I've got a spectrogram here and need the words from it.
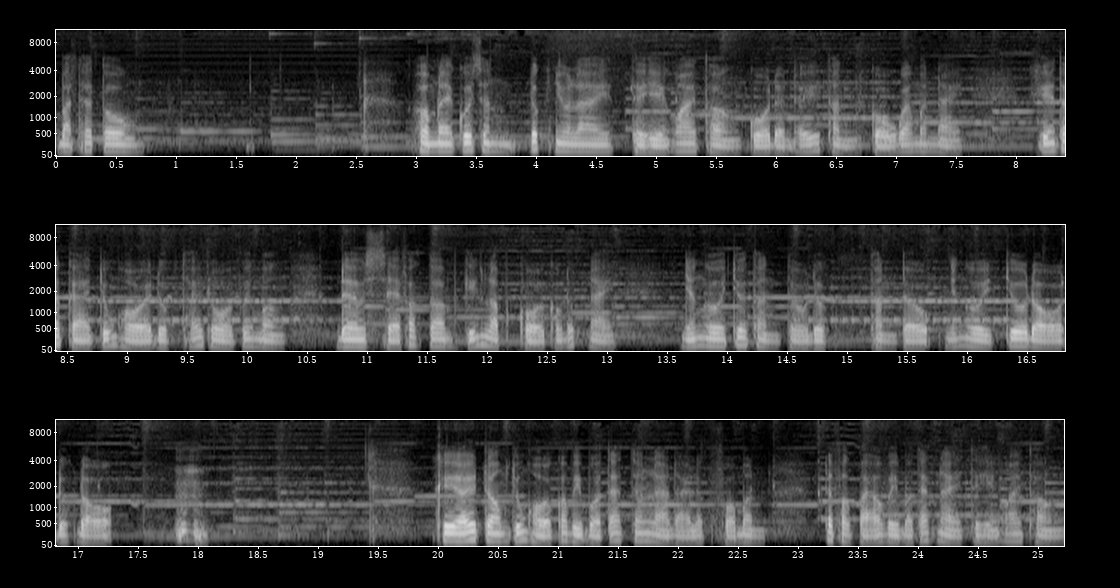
Bạch Thế Tôn. Hôm nay cuối sinh Đức Như Lai thể hiện oai thần của định ý thành cụ quang minh này, khiến tất cả chúng hội được thấy rồi vui mừng, đều sẽ phát tâm kiến lập cội công đức này. Những người chưa thành tựu được thành tựu, những người chưa độ được độ. Khi ấy trong chúng hội có vị Bồ Tát tên là Đại Lực Phổ Bình. Đức Phật bảo vị Bồ Tát này thể hiện oai thần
